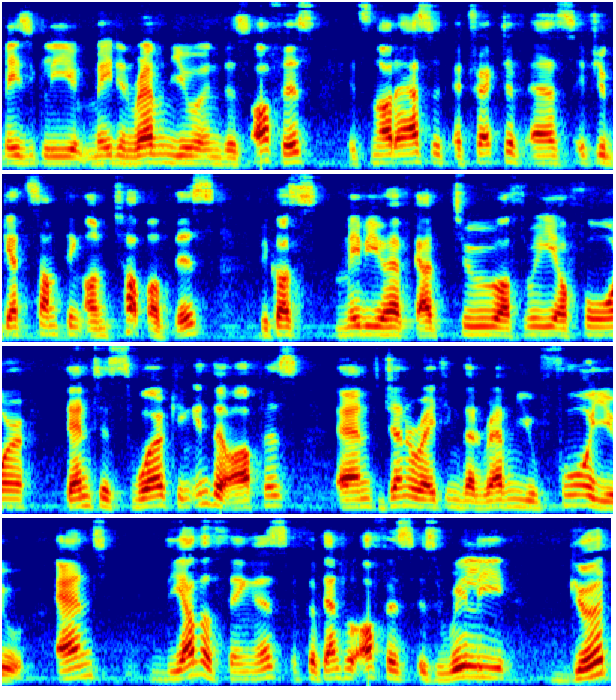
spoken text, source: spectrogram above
basically made in revenue in this office, it's not as attractive as if you get something on top of this because maybe you have got two or three or four dentists working in the office and generating that revenue for you. And the other thing is, if the dental office is really good,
